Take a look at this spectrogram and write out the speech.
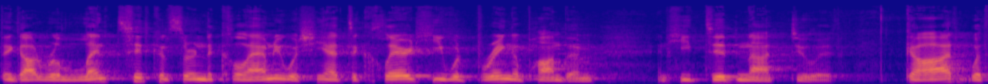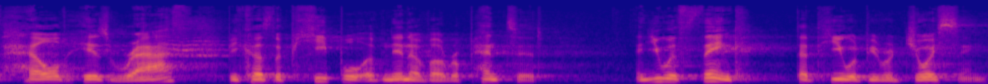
then God relented concerning the calamity which He had declared He would bring upon them, and He did not do it. God withheld His wrath because the people of Nineveh repented. And you would think that He would be rejoicing.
